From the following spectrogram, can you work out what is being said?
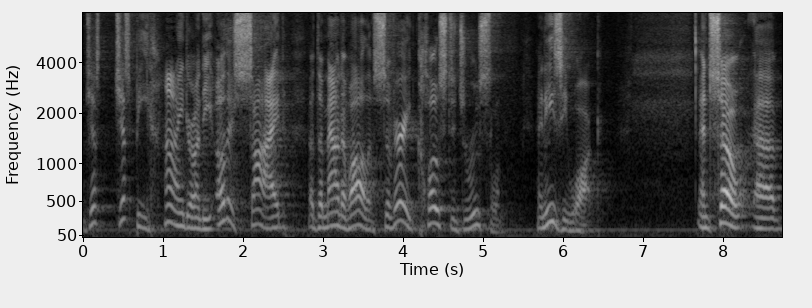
just, just behind or on the other side of the Mount of Olives, so very close to Jerusalem, an easy walk. And so, uh,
